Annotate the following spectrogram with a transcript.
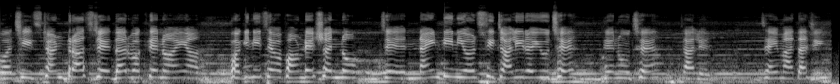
પછી સ્ટન્ટ રાસ જે દર વખતેનો અહીંયા ભગીની સેવા ફાઉન્ડેશનનો જે નાઇન્ટીન યર્સથી ચાલી રહ્યું છે, તેનું છે. ચાલે. જય માતાજી.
